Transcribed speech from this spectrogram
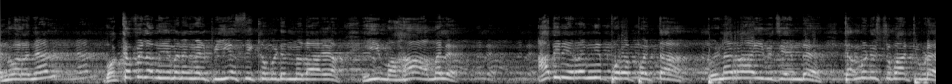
എന്ന് പറഞ്ഞാൽ വക്കഫിലെ നിയമനങ്ങൾ പി എസ് സിക്ക് വിടുന്നതായ ഈ മഹാ അമൽ. അതിനിറങ്ങി പുറപ്പെട്ട പിണറായി വിജയന്റെ കമ്മ്യൂണിസ്റ്റ് പാർട്ടിയുടെ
